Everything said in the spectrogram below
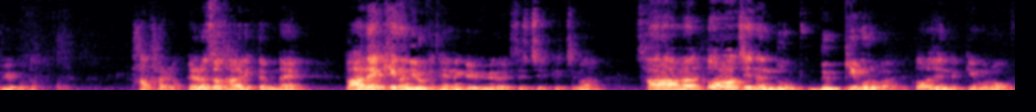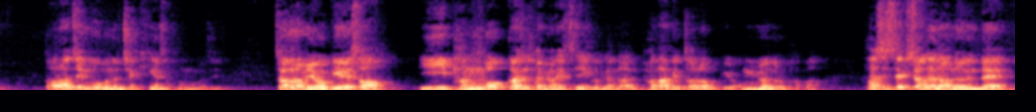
여기보다? 다 달라. 밸런스가 다르기 때문에 또 마네킹은 이렇게 되는 게 의미가 있을지 있겠지만 사람은 떨어지는 노- 느낌으로 봐야 돼. 떨어지는 느낌으로 떨어진 부분을 checking해서 보는 거지. 자 그러면 여기에서 이 방법까지 설명했으니까 그냥 난 편하게 잘라볼게요. 옆면으로 봐봐. 다시 섹션을 나누는데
